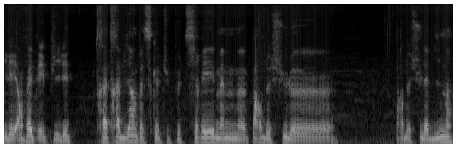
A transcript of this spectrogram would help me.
Il est en fait, et puis il est très très bien parce que tu peux tirer même par-dessus le. par-dessus l'abîme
